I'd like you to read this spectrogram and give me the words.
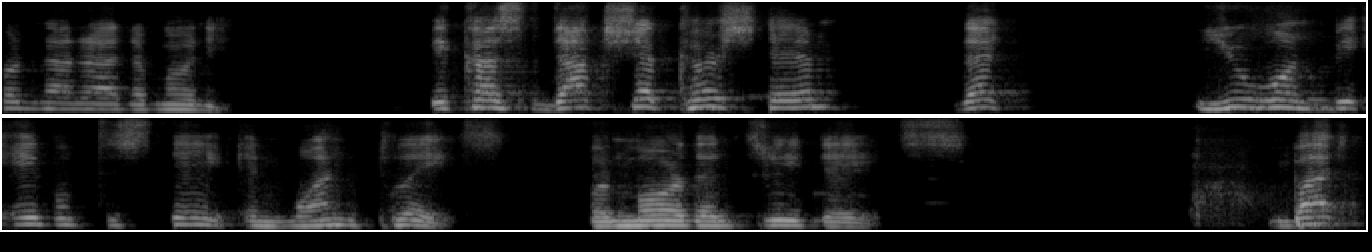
for Narada Muni because Daksha cursed him that you won't be able to stay in one place for more than three days. But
